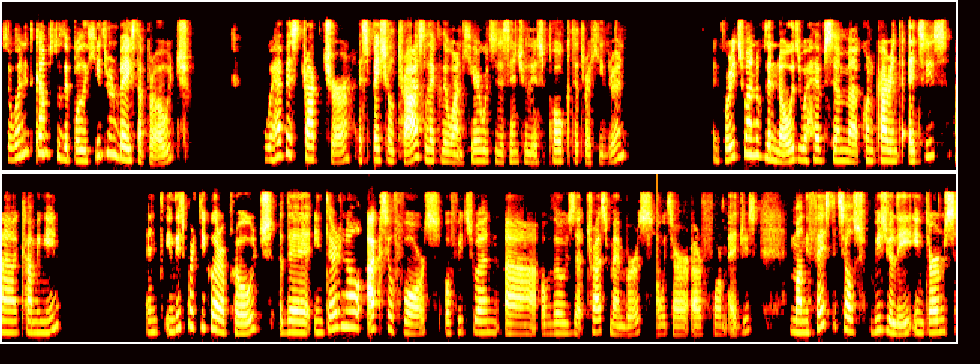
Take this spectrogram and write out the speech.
So when it comes to the polyhedron-based approach, we have a structure, a spatial truss like the one here, which is essentially a spoke tetrahedron, and for each one of the nodes, we have some uh, concurrent edges uh, coming in. And in this particular approach, the internal axial force of each one uh, of those uh, truss members, which are, are form edges, manifests itself visually in terms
